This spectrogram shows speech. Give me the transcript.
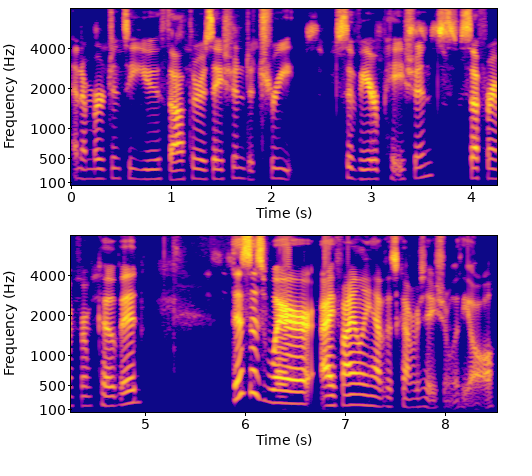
an emergency use authorization to treat severe patients suffering from COVID. This is where I finally have this conversation with y'all.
